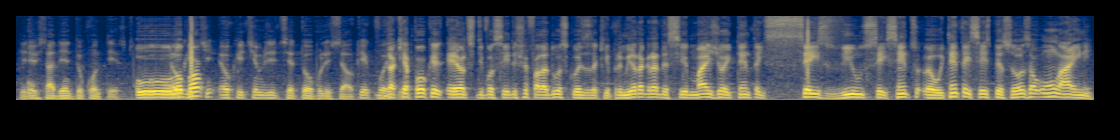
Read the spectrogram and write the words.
Entendeu? Está dentro do contexto. O é, Lobão- o que, ti- é o que tínhamos de setor policial. O que que foi? Daqui a aqui? pouco, é, antes de você ir, deixa eu falar duas coisas aqui. Primeiro, agradecer mais de 86 mil, 600, eh, 86 pessoas online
